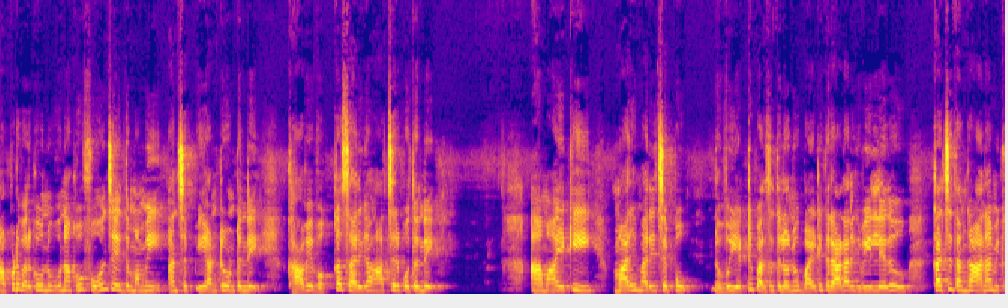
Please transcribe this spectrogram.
అప్పటి వరకు నువ్వు నాకు ఫోన్ చేయొద్దు మమ్మీ అని చెప్పి అంటూ ఉంటుంది. కావ్య ఒక్కసారిగా ఆశ్చర్యపోతుంది. ఆ మాయకి మరీ మరీ చెప్పు. నువ్వు ఎట్టి పరిస్థితుల్లోనూ బయటికి రావడానికి వీల్లేదు. ఖచ్చితంగా అనామిక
